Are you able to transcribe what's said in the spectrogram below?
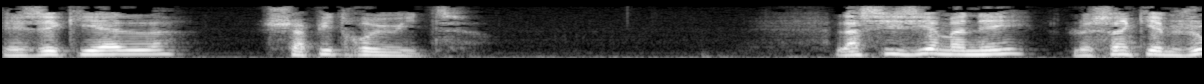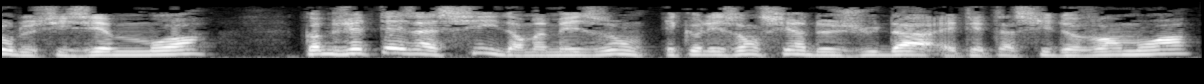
Ézéchiel, chapitre 8 La sixième année, le cinquième jour du sixième mois, comme j'étais assis dans ma maison et que les anciens de Juda étaient assis devant moi,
